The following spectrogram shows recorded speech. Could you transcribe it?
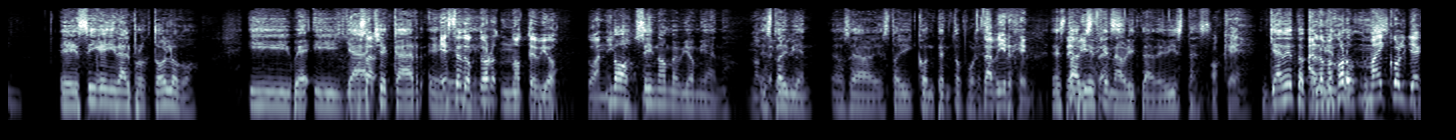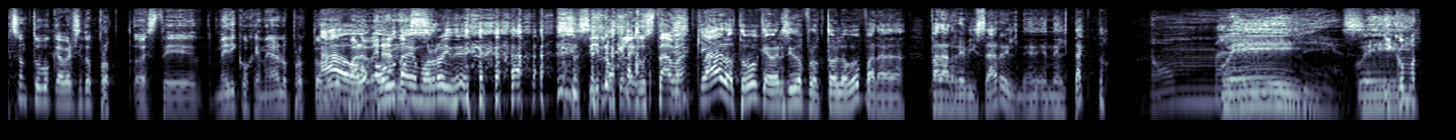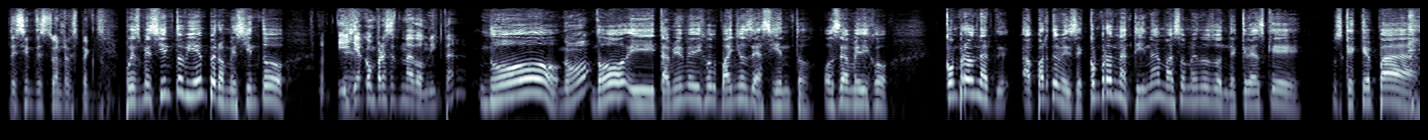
Eh, sigue ir al proctólogo y, ve- y ya O sea, checar. eh, Este doctor no te vio, tu anito. No, sí, no me vio mi ano. No estoy bien. O sea, estoy contento por Está eso. virgen. Está de virgen vistas. ahorita, de vistas. Ok. Ya de A lo mejor pues- Michael Jackson tuvo que haber sido este, médico general o proctólogo Ah, para o, o veranos. una hemorroide. O sea, sí es lo que le gustaba. claro, tuvo que haber sido proctólogo para, para revisar el- en el tacto. No Güey, mames. güey. ¿Y cómo te sientes tú al respecto? Pues me siento bien, pero me siento. ¿Y ya compraste una donita? No. ¿No? No, y también me dijo baños de asiento. O sea, me dijo, compra una. Aparte me dice, compra una tina más o menos donde creas que. Pues que quepa.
